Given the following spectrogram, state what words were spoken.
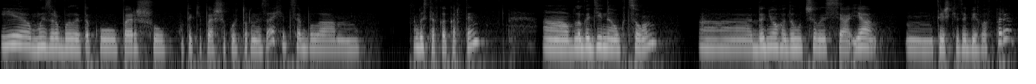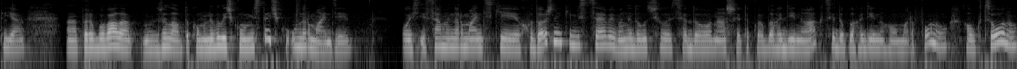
І ми зробили таку першу, такий перший культурний захід. Це була виставка картин, благодійний аукціон. До нього долучилися. Я трішки забігла вперед. Я перебувала, жила в такому невеличкому містечку у Нормандії. Ось і саме нормандські художники місцеві вони долучилися до нашої такої благодійної акції, до благодійного марафону, аукціону,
